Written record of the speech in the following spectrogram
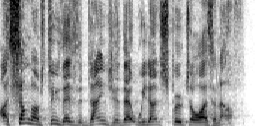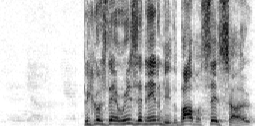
I sometimes too, there's a danger that we don't spiritualize enough. Because there is an enemy, the Bible says so,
